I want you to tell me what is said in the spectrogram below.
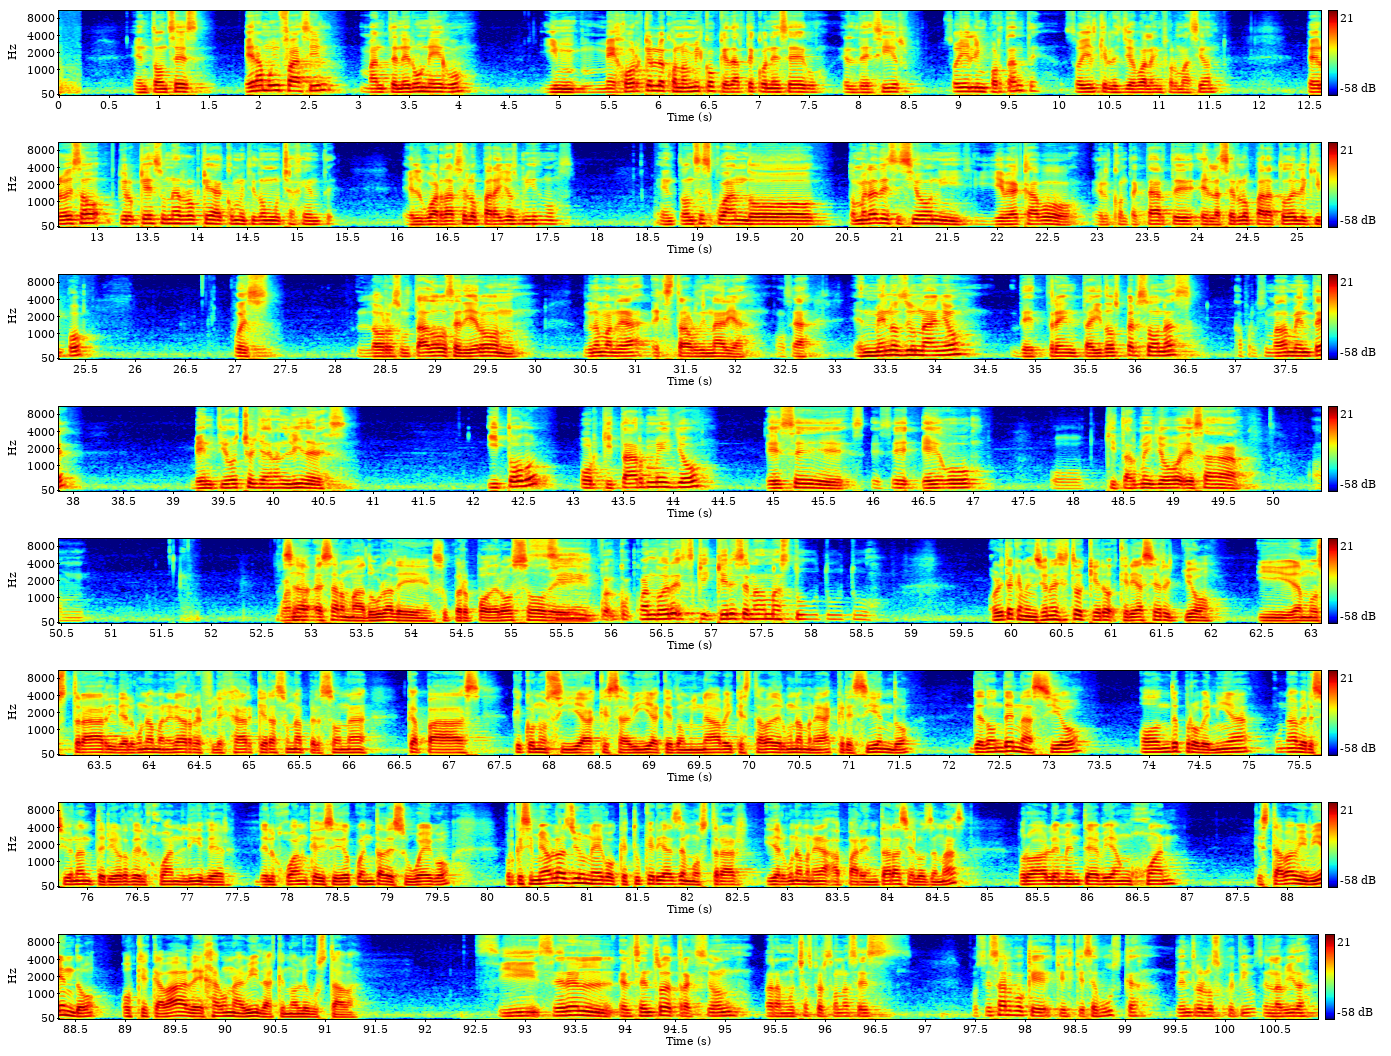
Entonces, era muy fácil mantener un ego y mejor que lo económico, quedarte con ese ego, el decir, soy el importante, soy el que les lleva la información. Pero eso creo que es un error que ha cometido mucha gente, el guardárselo para ellos mismos. Entonces cuando tomé la decisión y, llevé a cabo el contactarte, el hacerlo para todo el equipo, pues los resultados se dieron de una manera extraordinaria. O sea, en menos de un año de 32 personas aproximadamente, 28 ya eran líderes. Y todo por quitarme yo ese, ese ego o quitarme yo esa... Um, esa, armadura de superpoderoso de... Sí, cuando eres, quieres ser nada más tú, tú, tú. Ahorita que mencionas esto, quiero, quería ser yo y demostrar y de alguna manera reflejar que eras una persona capaz, que conocía, que sabía, que dominaba y que estaba de alguna manera creciendo, ¿de dónde nació o dónde provenía una versión anterior del Juan líder, del Juan que se dio cuenta de su ego? Porque si me hablas de un ego que tú querías demostrar y de alguna manera aparentar hacia los demás, probablemente había un Juan que estaba viviendo o que acababa de dejar una vida que no le gustaba. Sí, ser el, centro de atracción para muchas personas es, pues es algo que, se busca dentro de los objetivos en la vida.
